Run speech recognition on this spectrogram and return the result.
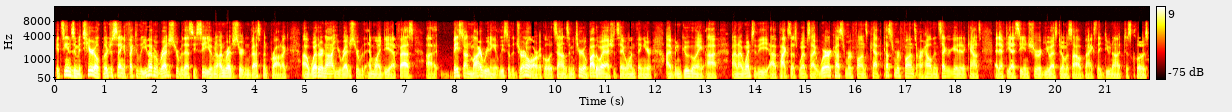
it seems immaterial. They're just saying effectively you haven't registered with SEC, you have an unregistered investment product. Uh, whether or not you registered with NYDFS, uh, based on my reading, at least of the journal article, it sounds immaterial. By the way, I should say one thing here. I've been Googling uh, and I went to the uh, Paxos website. Where are customer funds kept? Customer funds are held in segregated accounts at FDIC insured U.S. domiciled banks. They do not disclose,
